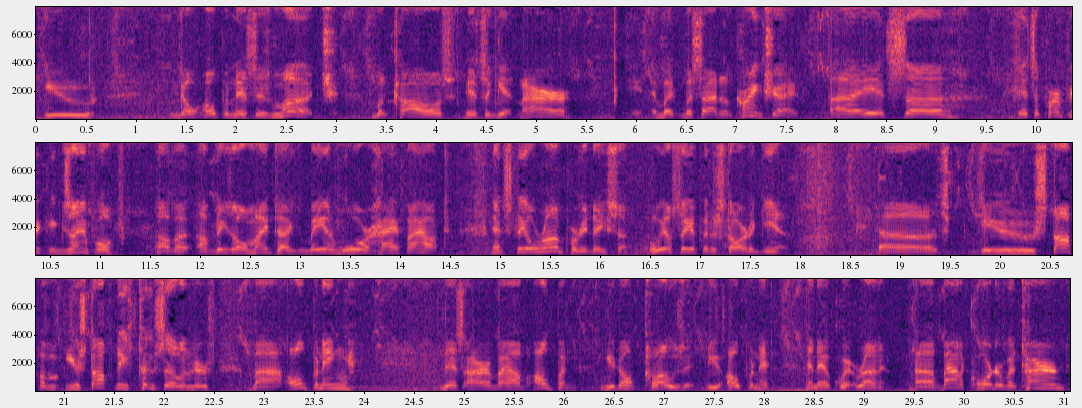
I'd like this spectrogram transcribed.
You don't open this as much because it's a getting air but beside of the crankshaft. Uh, it's uh, it's a perfect example of, a, of these old Maytags being wore half out and still run pretty decent. We'll see if it'll start again. Uh, you stop them. You stop these two cylinders by opening this air valve open. You don't close it. You open it, and they'll quit running. Uh, about a quarter of a turn,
